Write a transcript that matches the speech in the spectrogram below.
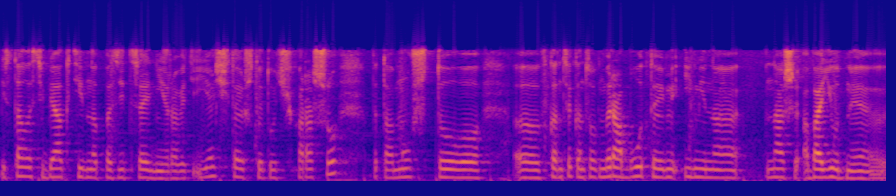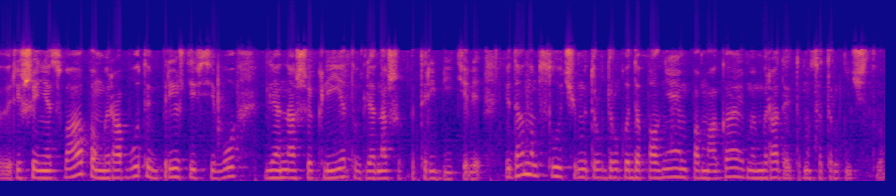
и стала себя активно позиционировать. И я считаю, что это очень хорошо, потому что э, в конце концов мы работаем именно наши обоюдные решения с ВАПом, мы работаем прежде всего для наших клиентов, для наших потребителей. И в данном случае мы друг друга дополняем, помогаем, и мы рады этому сотрудничеству.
